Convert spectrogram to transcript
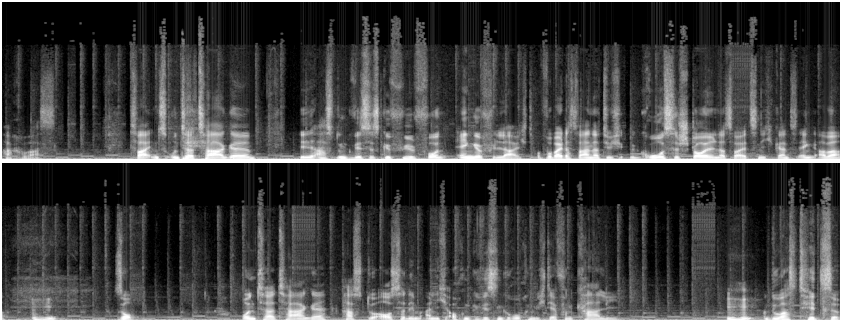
Ach was. Zweitens, unter Tage äh, hast du ein gewisses Gefühl von Enge vielleicht. Wobei das waren natürlich große Stollen, das war jetzt nicht ganz eng, aber mhm. so. Unter Tage hast du außerdem eigentlich auch einen gewissen Geruch, nämlich der von Kali. Mhm. Und du hast Hitze.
